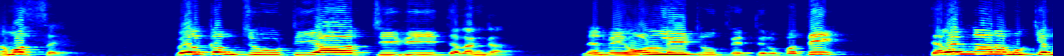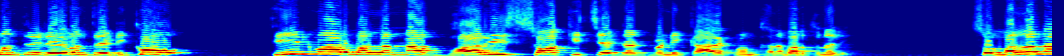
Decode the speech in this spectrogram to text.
నమస్తే. Welcome to TR TV Telangana. నేను మీ only truth with Tirupati. Telangana ముఖ్యమంత్రి రేవంత్ రెడ్డికు తీన్మార్ మల్లన్న భారీ షాక్ ఇచ్చేటటువంటి కార్యక్రమం కనబడుతున్నది. సో మల్లన్న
